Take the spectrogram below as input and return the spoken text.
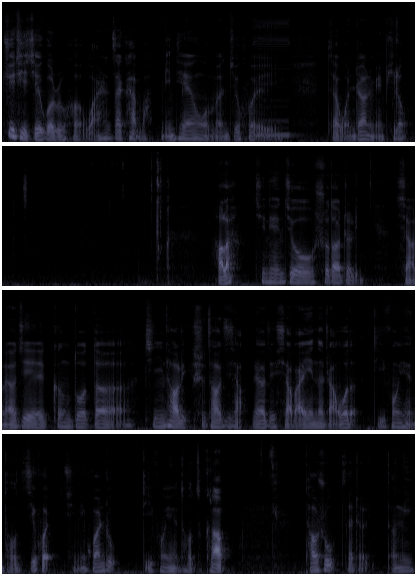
具体结果如何，晚上再看吧。明天我们就会在文章里面披露。好了，今天就说到这里。想了解更多的基金套利实操技巧，了解小白也能掌握的低风险投资机会，请您关注低风险投资 Club，涛叔在这里等你。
